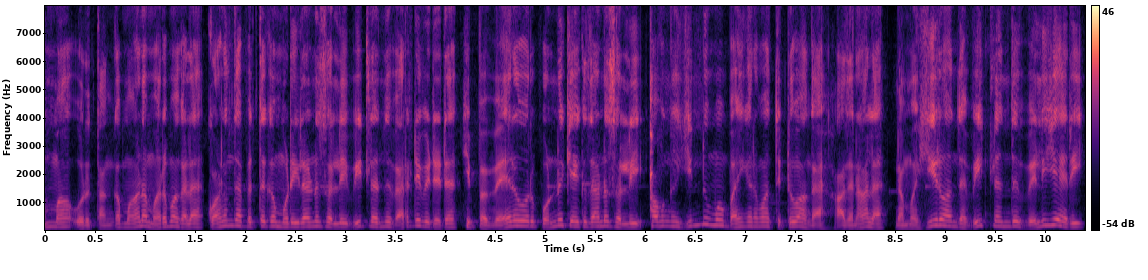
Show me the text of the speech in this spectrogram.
அம்மா ஒரு தங்கமான மருமகளை குழந்தை பெத்துக்க முடியலன்னு சொல்லி வீட்ல இருந்து விரட்டி விட்டுட்டு இப்ப வேற ஒரு பொண்ணு கேக்குதான்னு சொல்லி அவங்க இன்னமும் பயங்கரமா திட்டுவாங்க. அதனால நம்ம ஹீரோ அந்த வீட்ல இருந்து வெளியேறி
